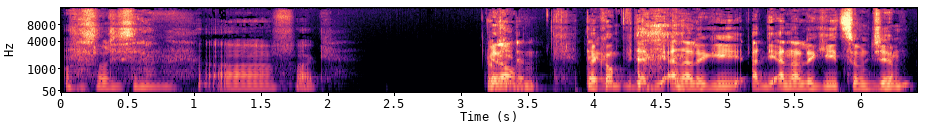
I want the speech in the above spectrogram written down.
was wollte ich sagen? Ah, fuck. Genau. dann, Da kommt wieder die Analogie, an die Analogie zum Gym.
